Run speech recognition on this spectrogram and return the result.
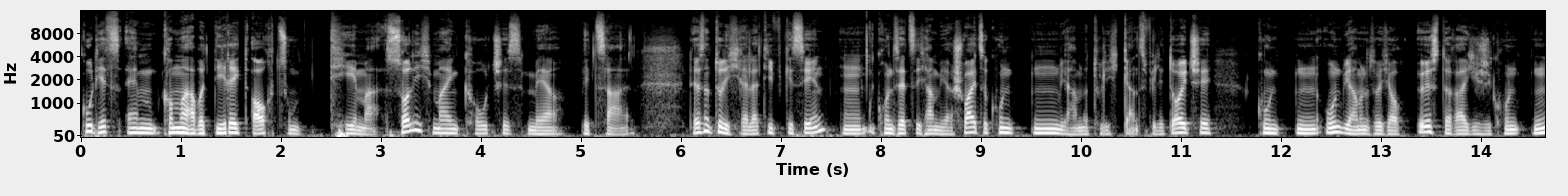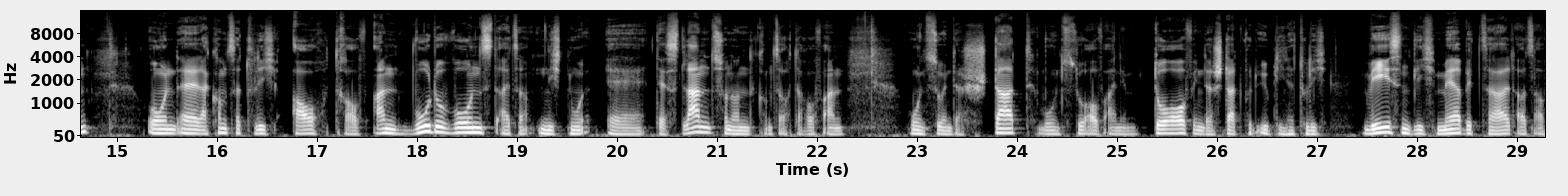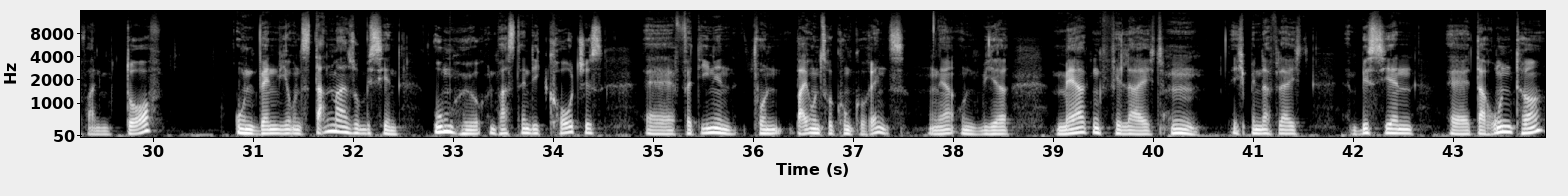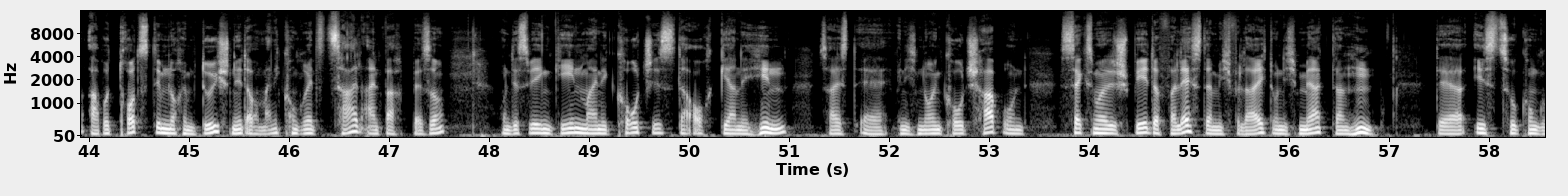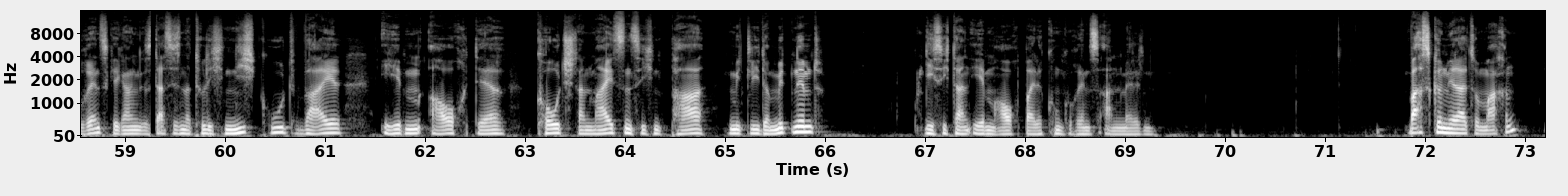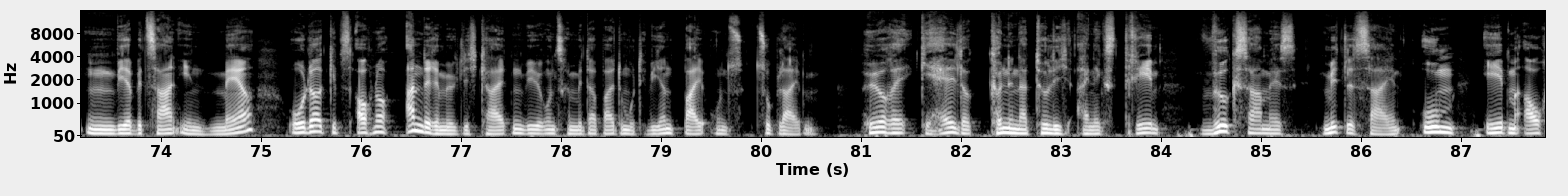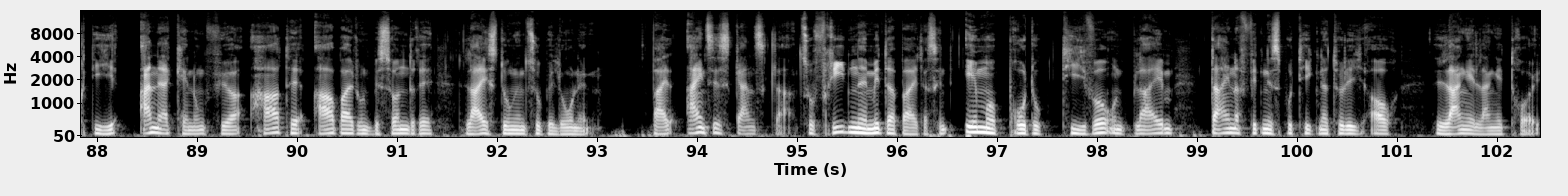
Gut, jetzt ähm, kommen wir aber direkt auch zum Thema. Soll ich meinen Coaches mehr bezahlen? Das ist natürlich relativ gesehen. Hm, grundsätzlich haben wir ja Schweizer Kunden, wir haben natürlich ganz viele deutsche Kunden und wir haben natürlich auch österreichische Kunden. Und äh, da kommt es natürlich auch darauf an, wo du wohnst, also nicht nur äh, das Land, sondern kommt es auch darauf an, wohnst du in der Stadt, wohnst du auf einem Dorf. In der Stadt wird üblich natürlich wesentlich mehr bezahlt als auf einem Dorf. Und wenn wir uns dann mal so ein bisschen umhören, was denn die Coaches äh, verdienen von, bei unserer Konkurrenz, ja, und wir merken vielleicht, hm, ich bin da vielleicht ein bisschen äh, darunter, aber trotzdem noch im Durchschnitt, aber meine Konkurrenz zahlt einfach besser. Und deswegen gehen meine Coaches da auch gerne hin. Das heißt, äh, wenn ich einen neuen Coach habe und sechs Monate später verlässt er mich vielleicht und ich merke dann, hm, der ist zur Konkurrenz gegangen. Das ist natürlich nicht gut, weil eben auch der Coach dann meistens sich ein paar Mitglieder mitnimmt, die sich dann eben auch bei der Konkurrenz anmelden. Was können wir also machen? Hm, wir bezahlen ihnen mehr oder gibt es auch noch andere Möglichkeiten, wie wir unsere Mitarbeiter motivieren, bei uns zu bleiben? Höhere Gehälter können natürlich ein extrem wirksames Mittel sein, um eben auch die Anerkennung für harte Arbeit und besondere Leistungen zu belohnen. Weil eins ist ganz klar, zufriedene Mitarbeiter sind immer produktiver und bleiben deiner Fitnessboutique natürlich auch lange, lange treu.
